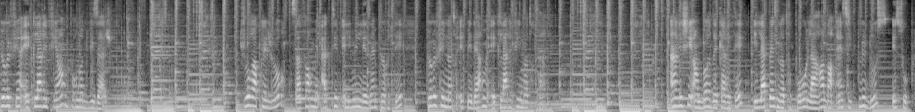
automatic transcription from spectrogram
purifiant et clarifiant pour notre visage. Jour après jour, sa formule active élimine les impuretés, purifie notre épiderme et clarifie notre teint. Enrichi en beurre de karité, il apaise notre peau, la rendant ainsi plus douce et souple.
